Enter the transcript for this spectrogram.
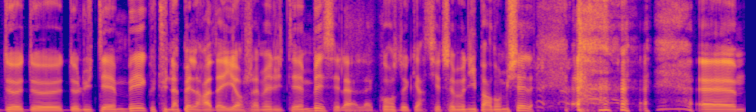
de, de, l'UTMB, que tu n'appelleras d'ailleurs jamais l'UTMB, c'est la, course de quartier de Chamonix, pardon Michel. euh,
